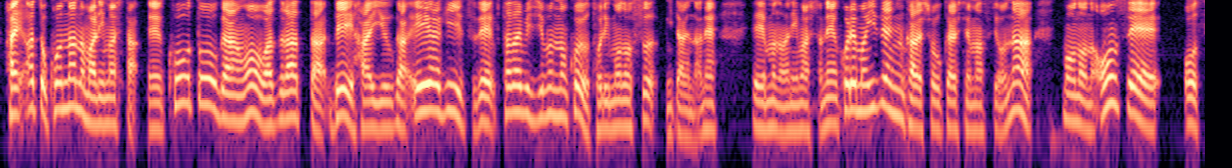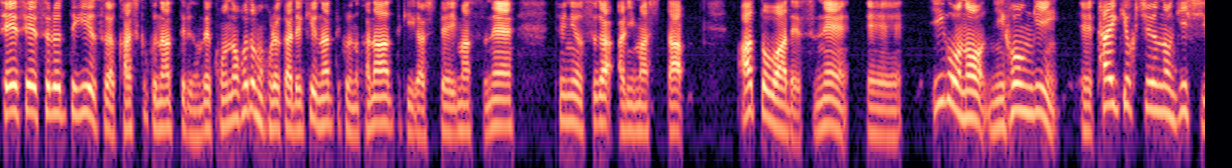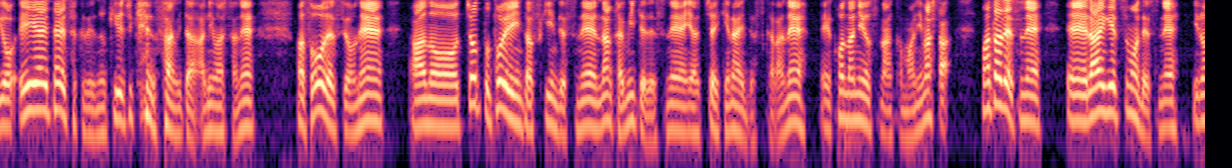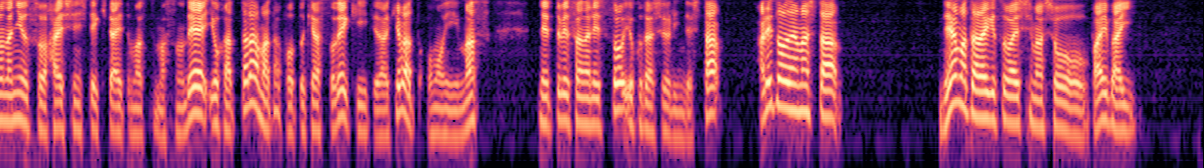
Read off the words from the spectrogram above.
はい、あとこんなのもありました。えー喉頭がんを患った米俳優が AI 技術で再び自分の声を取り戻すみたいなね、えーものありましたね。これも以前から紹介してますようなものの音声を生成するって技術が賢くなってるので、こんなこともこれからできるようになってくるのかなって気がしていますね。というニュースがありました。あとはですね、えー囲碁の日本議員、えー対局中の技師を AI 対策で抜き打ち検査 みたいなのありましたね。まあそうですよね。あの、ちょっとトイレにいたスキンですね、なんか見てですね、やっちゃいけないですからね。えーこんなニュースなんかもありました。またですね、えー来月もですね、いろんなニュースを配信していきたいと思ってますので、よかったらまたポッドキャストで聞いていただければと思います。ネットベースアナリスト、横田修林でした。ありがとうございました。ではまた来月お会いしましょう。バイバイ。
